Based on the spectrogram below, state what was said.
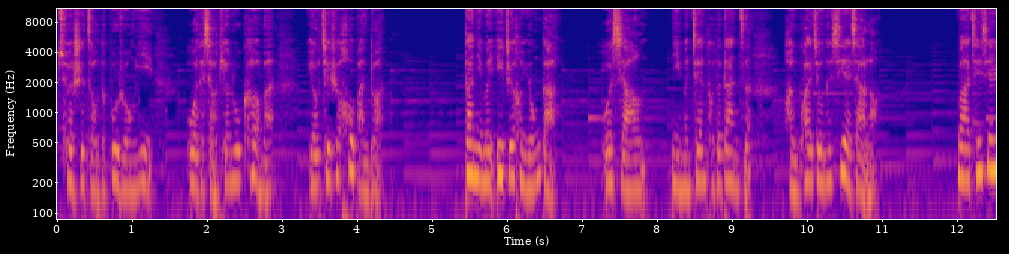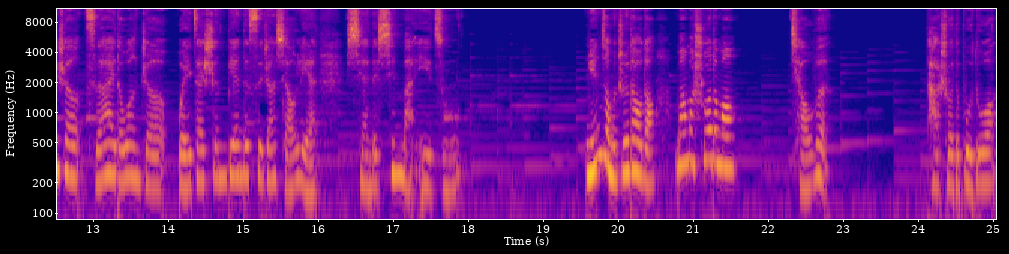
确实走得不容易，我的小天路客们，尤其是后半段。但你们一直很勇敢，我想。”你们肩头的担子很快就能卸下了。马奇先生慈爱地望着围在身边的四张小脸，显得心满意足。您怎么知道的？妈妈说的吗？乔问。他说的不多，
